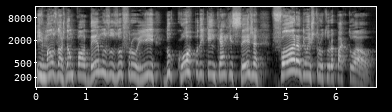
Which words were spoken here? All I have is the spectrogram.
irmãos, nós não podemos usufruir do corpo de quem quer que seja fora de uma estrutura pactual.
